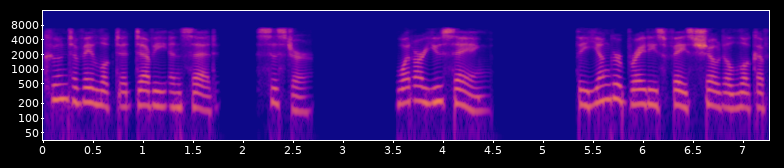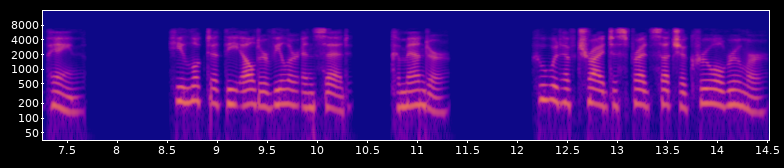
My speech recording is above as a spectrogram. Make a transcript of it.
Kundave looked at Devi and said, Sister! What are you saying? The younger Brady's face showed a look of pain. He looked at the elder Velar and said, Commander! Who would have tried to spread such a cruel rumor?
